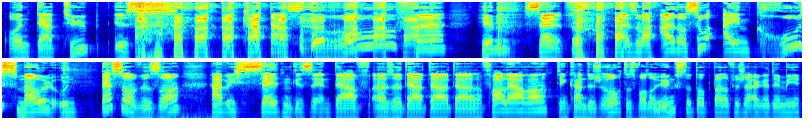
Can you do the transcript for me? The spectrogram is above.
Und der Typ ist die Katastrophe himself. Also, Alter, so ein Großmaul und Besserwisser habe ich selten gesehen. Der, also der, der, der Fahrlehrer, den kannte ich auch, das war der Jüngste dort bei der Fischerakademie,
